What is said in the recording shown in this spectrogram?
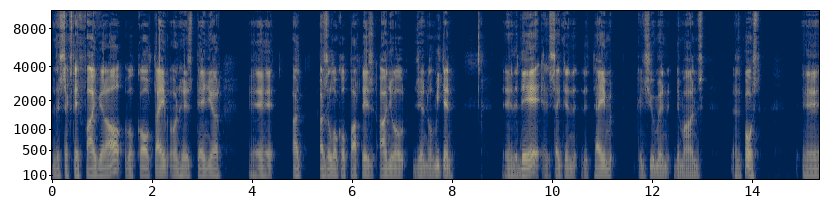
the 65 year old will call time on his tenure uh, at, as the local party's annual general meeting. Uh, the day citing the time consuming demands of the post. Uh,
